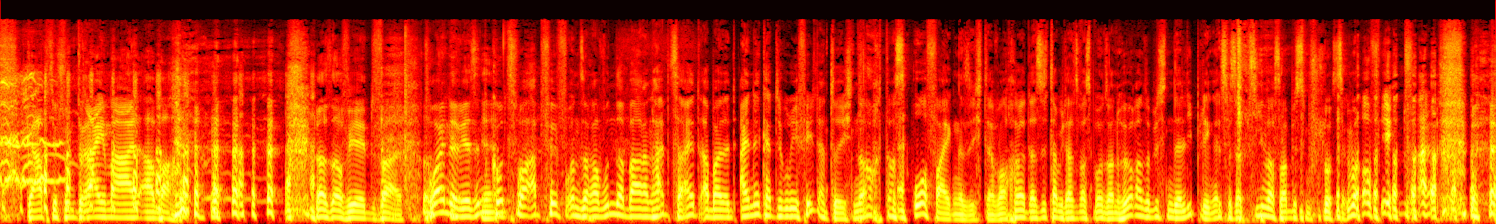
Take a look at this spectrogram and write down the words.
gab's ja schon dreimal, aber das auf jeden Fall. Freunde, wir sind kurz vor Abpfiff unserer wunderbaren Halbzeit, aber eine Kategorie fehlt natürlich noch, das Ohrfeigengesicht der Woche. Das ist, glaube ich, das, was bei unseren Hörern so ein bisschen der Liebling ist. Deshalb ziehen wir es mal bis zum Schluss immer auf jeden Fall. äh,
